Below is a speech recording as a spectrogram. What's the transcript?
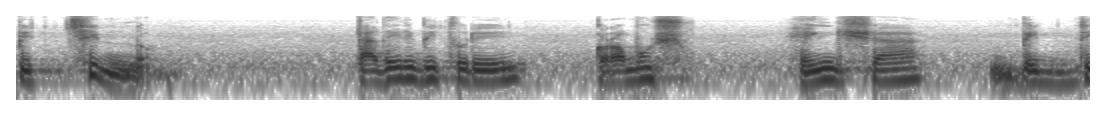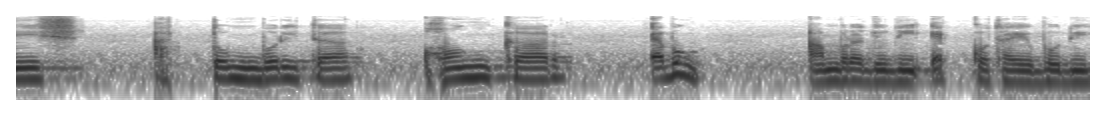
বিচ্ছিন্ন, তাদের ভিতরে ক্রমশ হিংসা, বিদ্বেষ, আত্মম্বরিতা, অহংকার এবং আমরা যদি এক কথায় বলি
